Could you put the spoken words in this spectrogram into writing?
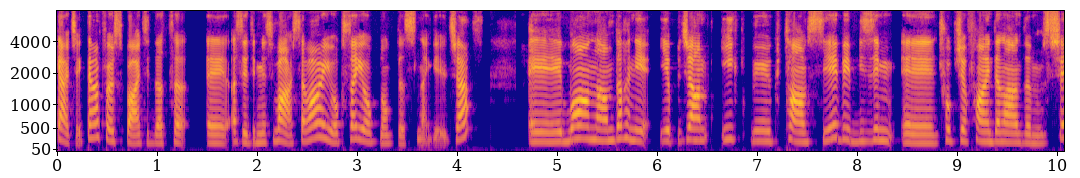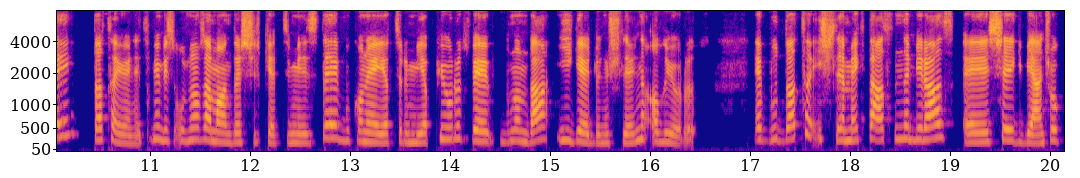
gerçekten first party data e, asetimiz varsa var yoksa yok noktasına geleceğiz. E, bu anlamda hani yapacağım ilk büyük tavsiye ve bizim e, çokça faydalandığımız şey data yönetimi. Biz uzun zamandır şirketimizde bu konuya yatırım yapıyoruz ve bunun da iyi geri dönüşlerini alıyoruz. Ve bu data işlemek de aslında biraz e, şey gibi yani çok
